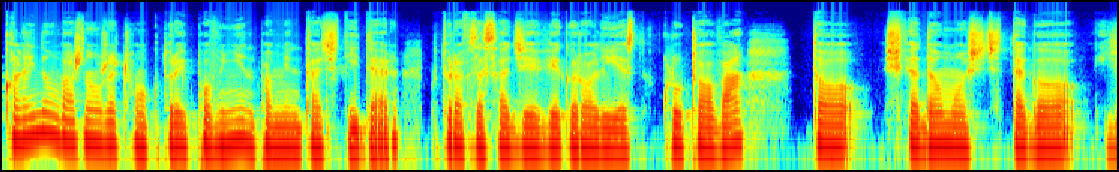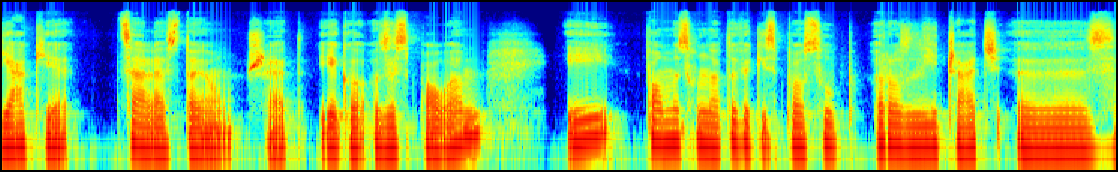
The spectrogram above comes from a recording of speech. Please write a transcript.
Kolejną ważną rzeczą, o której powinien pamiętać lider, która w zasadzie w jego roli jest kluczowa, to świadomość tego, jakie cele stoją przed jego zespołem i pomysł na to, w jaki sposób rozliczać y, z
